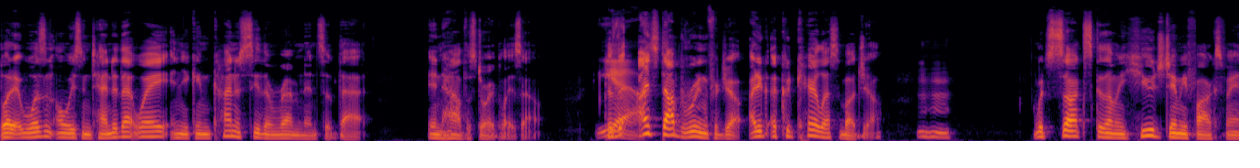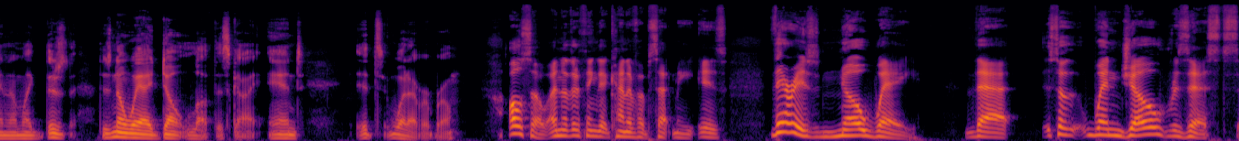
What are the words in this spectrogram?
but it wasn't always intended that way, and you can kind of see the remnants of that in how the story plays out. yeah. I stopped rooting for Joe. I, I could care less about Joe, hmm which sucks because I'm a huge Jamie Foxx fan, and I'm like, there's there's no way I don't love this guy, and it's whatever, bro. also another thing that kind of upset me is there is no way that so when joe resists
